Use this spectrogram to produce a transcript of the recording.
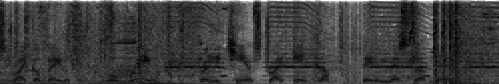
Strike available. For real. Friendly KEM strike incoming. They done messed up now.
